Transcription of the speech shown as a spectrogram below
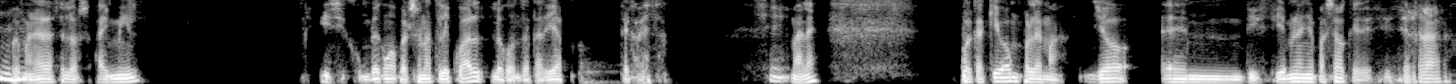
por mi manera de hacerlos hay mil, y si cumple como persona tal y cual, lo contrataría de cabeza, Sí. ¿vale? Porque aquí va un problema. Yo en diciembre del año pasado, que decidí cerrar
